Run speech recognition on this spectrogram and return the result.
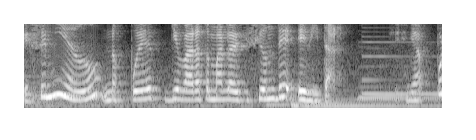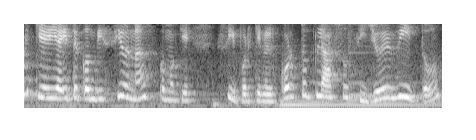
ese miedo nos puede llevar a tomar la decisión de evitar. ¿Ya? Porque ahí te condicionas como que, sí, porque en el corto plazo, si yo evito,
